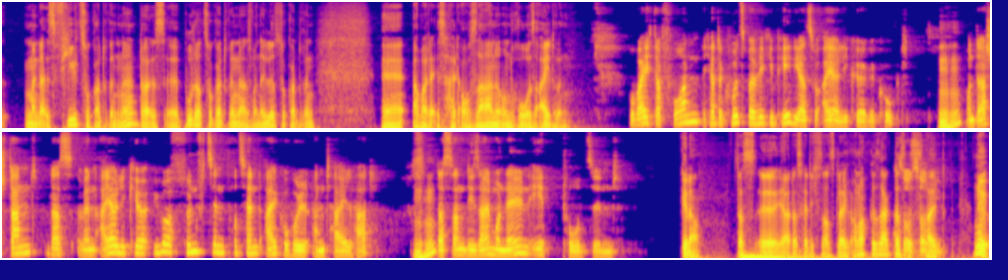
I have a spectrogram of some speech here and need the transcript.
ich meine, da ist viel Zucker drin, ne? Da ist äh, Puderzucker drin, da ist Vanillezucker drin. Äh, aber da ist halt auch Sahne und rohes Ei drin. Wobei ich da vorne, ich hatte kurz bei Wikipedia zu Eierlikör geguckt. Mhm. Und da stand, dass wenn Eierlikör über 15% Alkoholanteil hat, mhm. dass dann die Salmonellen eh tot sind. Genau. Das, äh, ja, das hätte ich sonst gleich auch noch gesagt. Das so, ist sorry. halt. Nö,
